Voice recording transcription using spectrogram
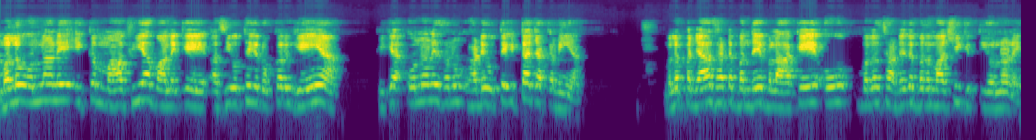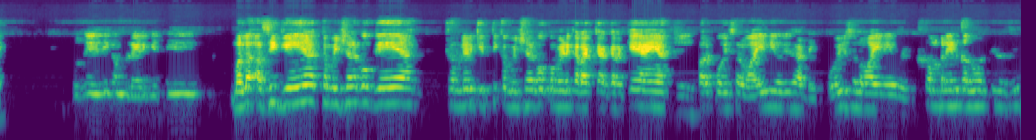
ਮਤਲਬ ਉਹਨਾਂ ਨੇ ਇੱਕ ਮਾਫੀਆ ਬਣ ਕੇ ਅਸੀਂ ਉੱਥੇ ਰੁਕਣ ਗਏ ਆ ਠੀਕ ਹੈ ਉਹਨਾਂ ਨੇ ਸਾਨੂੰ ਸਾਡੇ ਉੱਤੇ ਇੱਟਾਂ ਚੱਕ ਲਈਆਂ ਮਤਲਬ 50 60 ਬੰਦੇ ਬੁਲਾ ਕੇ ਉਹ ਮਤਲਬ ਸਾਡੇ ਤੇ ਬਦਮਾਸ਼ੀ ਕੀਤੀ ਉਹਨਾਂ ਨੇ। ਤੁਸੀਂ ਇਹਦੀ ਕੰਪਲੇਂਟ ਕੀਤੀ? ਮਤਲਬ ਅਸੀਂ ਗਏ ਆ ਕਮਿਸ਼ਨਰ ਕੋ ਗਏ ਆ ਕੰਪਲੇਂਟ ਕੀਤੀ ਕਮਿਸ਼ਨਰ ਕੋ ਕੰਪਲੇਂਟ ਕਰਾ ਕੇ ਕਰਕੇ ਆਏ ਆ। ਪਰ ਕੋਈ ਸੁਣਵਾਈ ਨਹੀਂ ਹੋਈ ਸਾਡੀ ਕੋਈ ਸੁਣਵਾਈ ਨਹੀਂ ਹੋਈ। ਕੰਪਲੇਂਟ ਕਦੋਂ ਕੀਤੀ ਤੁਸੀਂ?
